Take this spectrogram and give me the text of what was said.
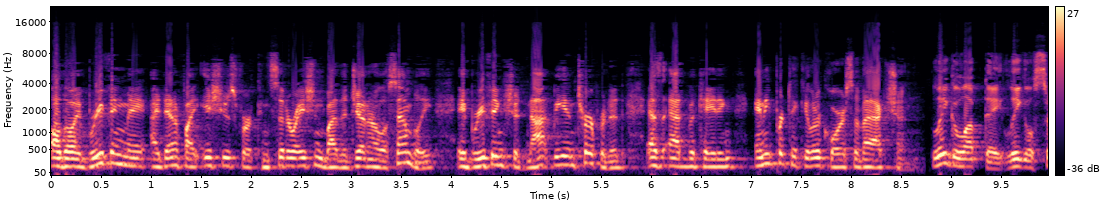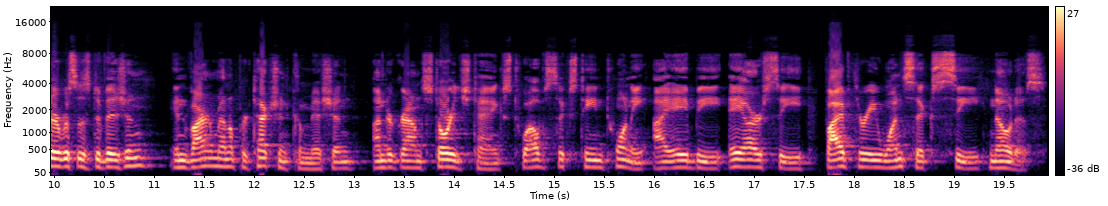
Although a briefing may identify issues for consideration by the General Assembly, a briefing should not be interpreted as advocating any particular course of action. Legal Update Legal Services Division, Environmental Protection Commission, Underground Storage Tanks 121620 IAB ARC 5316C Notice.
